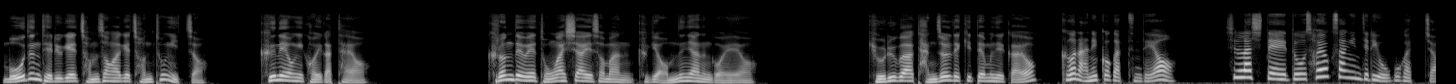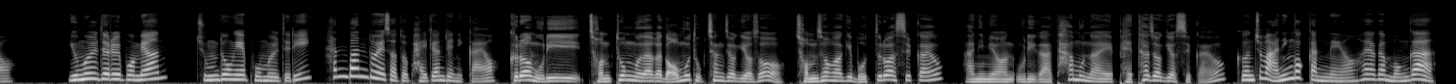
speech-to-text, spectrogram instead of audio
모든 대륙에 점성학의 전통이 있죠. 그 내용이 거의 같아요. 그런데 왜 동아시아에서만 그게 없느냐는 거예요. 교류가 단절됐기 때문일까요? 그건 아닐 것 같은데요. 신라 시대에도 서역 상인들이 오고 갔죠. 유물들을 보면 중동의 보물들이 한반도에서도 발견되니까요. 그럼 우리 전통 문화가 너무 독창적이어서 점성학이 못 들어왔을까요? 아니면 우리가 타 문화에 배타적이었을까요? 그건 좀 아닌 것 같네요. 하여간 뭔가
